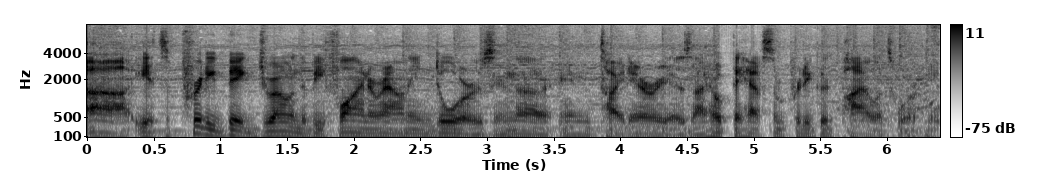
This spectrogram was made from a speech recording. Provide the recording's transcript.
Uh, it's a pretty big drone to be flying around indoors in, in tight areas. I hope they have some pretty good pilots working.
